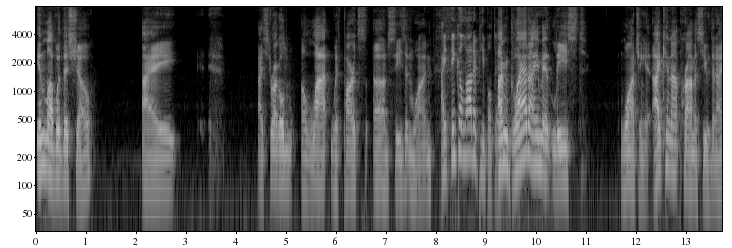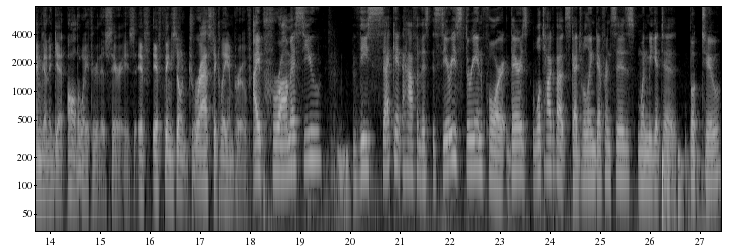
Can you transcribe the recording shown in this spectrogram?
in love with this show. I I struggled a lot with parts of season 1. I think a lot of people did. I'm glad I'm at least watching it. I cannot promise you that I am going to get all the way through this series if if things don't drastically improve. I promise you, the second half of this series three and four, there's we'll talk about scheduling differences when we get to book two,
